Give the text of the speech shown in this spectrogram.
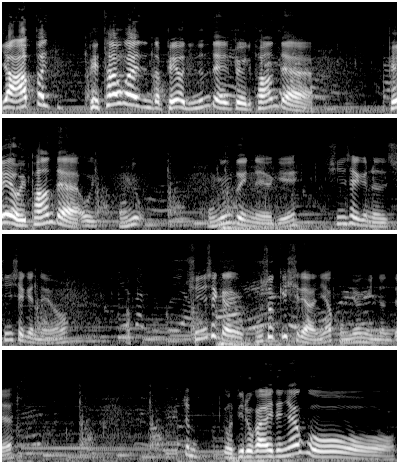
야 아빠 배 타고 가야 된다. 배 어디 있는데? 배 어디 파는데? 배 어디 파는데? 어 공룡 공룡도 있네 여기. 신세계는 신세계네요 얘가 누구야? 신세계가 구석기 시대 아니야? 공룡이 있는데. 좀 어디로 가야 되냐고.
